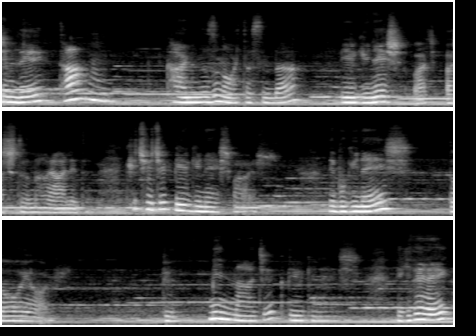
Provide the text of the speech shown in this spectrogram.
Şimdi tam karnınızın ortasında bir güneş aç- açtığını hayal edin. Küçücük bir güneş var. Ve bu güneş doğuyor. Bir minnacık bir güneş. Ve giderek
